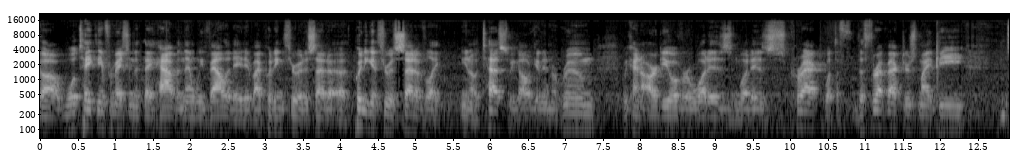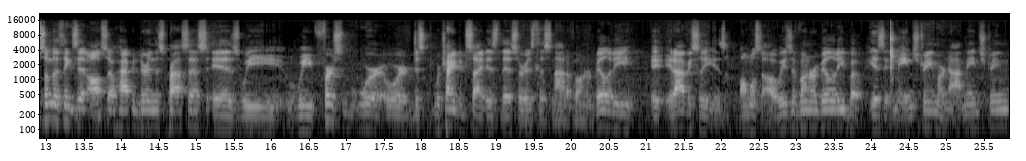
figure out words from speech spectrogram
uh, we'll take the information that they have, and then we validate it by putting through it a set of, putting it through a set of like you know tests. We all get in a room, we kind of argue over what is and what is correct, what the the threat vectors might be, some of the things that also happen during this process is we we first we're we're just we're trying to decide is this or is this not a vulnerability. It, it obviously is almost always a vulnerability, but is it mainstream or not mainstream?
